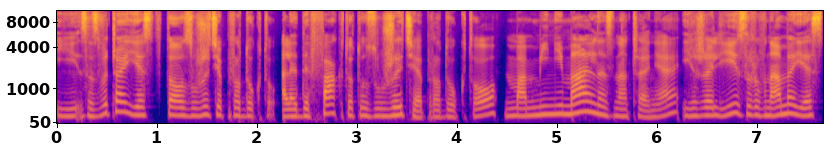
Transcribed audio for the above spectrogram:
i zazwyczaj jest to zużycie produktu, ale de facto to zużycie produktu ma minimalne znaczenie, jeżeli zrównamy je z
